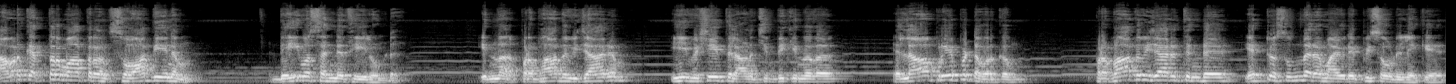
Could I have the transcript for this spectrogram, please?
അവർക്ക് എത്രമാത്രം സ്വാധീനം ദൈവസന്നിധിയിലുണ്ട്? ഇന്ന് പ്രഭാത വിചാരം ഈ വിഷയത്തിലാണ് ചിന്തിക്കുന്നത്. എല്ലാ പ്രിയപ്പെട്ടവർക്കും പ്രഭാത വിചാരത്തിന്റെ ഏറ്റവും സുന്ദരമായ ഒരു എപ്പിസോഡിലേക്ക്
